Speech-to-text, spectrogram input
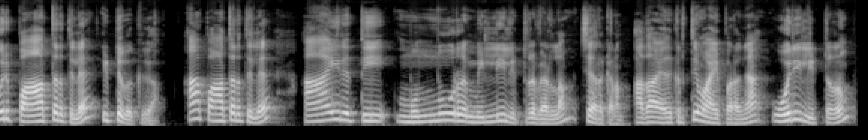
ഒരു പാത്രത്തിൽ ഇട്ട് വെക്കുക. ആ പാത്രത്തിൽ ആയിരത്തി മുന്നൂറ് മില്ലി ലിറ്റർ വെള്ളം ചേർക്കണം. അതായത് കൃത്യമായി പറഞ്ഞാൽ ഒരു ലിറ്ററും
